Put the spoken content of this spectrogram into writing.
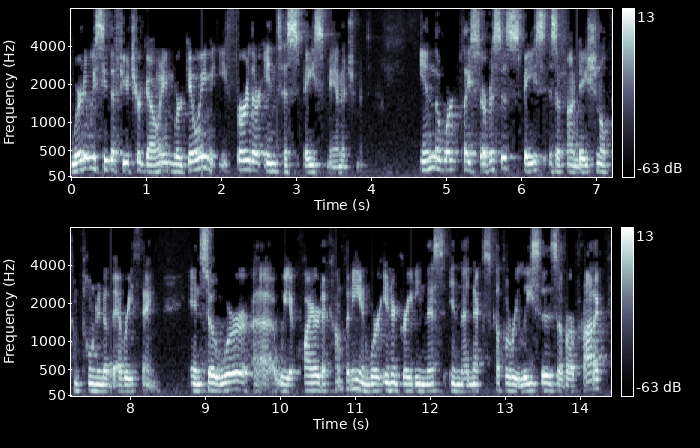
Where do we see the future going? We're going further into space management. In the workplace services, space is a foundational component of everything. And so we're, uh, we acquired a company and we're integrating this in the next couple releases of our product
